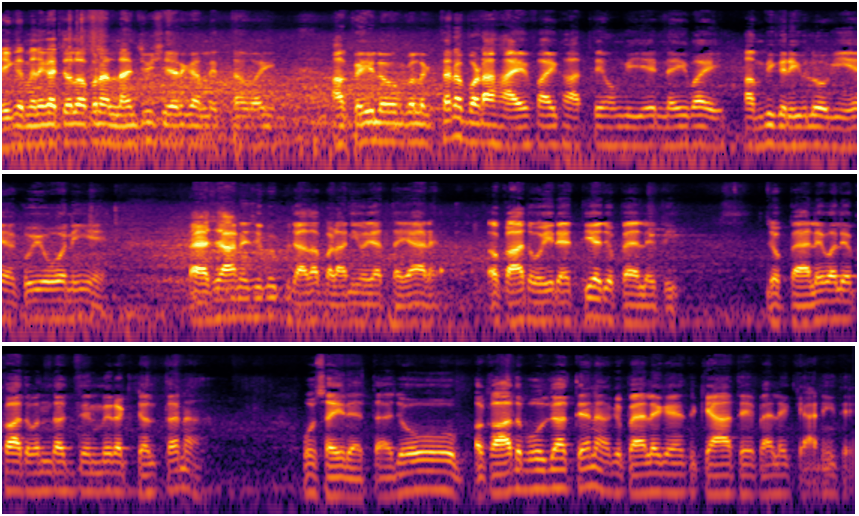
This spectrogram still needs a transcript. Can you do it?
ठीक है? मैंने कहा, चलो अपना लंच भी शेयर कर लेता हूँ भाई। हाँ कई लोगों को लगता है ना, बड़ा हाई फाई खाते होंगे ये। नहीं भाई, हम भी गरीब लोग ही हैं, कोई वो नहीं है। पैसे आने से कोई ज़्यादा बड़ा नहीं हो जाता यार। औकात वही रहती है जो पहले थी। जो पहले वाली औकात बंदा दिन में रख चलता ना, वो सही रहता है। जो औकात बोल जाते हैं ना कि पहले गए थे, क्या थे, पहले क्या नहीं थे,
